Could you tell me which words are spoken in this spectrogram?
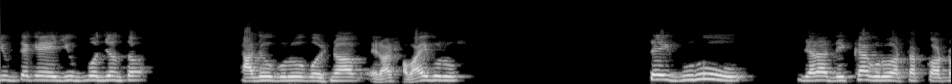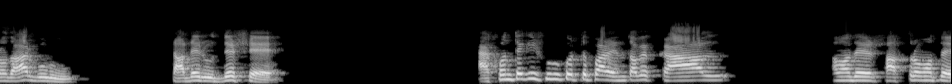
যুগ থেকে এই যুগ পর্যন্ত। সাধু গুরু, বৈষ্ণব, এরা সবাই গুরু। সেই গুরু, যারা দীক্ষা গুরু, অর্থাৎ কর্ণধার গুরু, তাদের উদ্দেশ্যে এখন থেকেই শুরু করতে পারেন, তবে কাল আমাদের শাস্ত্র মতে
